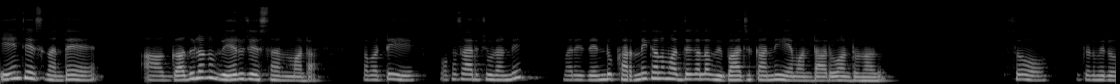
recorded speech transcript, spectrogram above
ఏం చేస్తుందంటే ఆ గదులను వేరు చేస్తుందన్నమాట. కాబట్టి ఒకసారి చూడండి. మరి రెండు కర్ణికల మధ్య గల విభాజకాన్ని ఏమంటారు? అంటున్నారు. సో ఇక్కడ మీరు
